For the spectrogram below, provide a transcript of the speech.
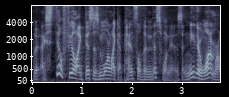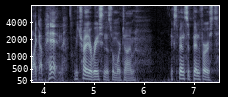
but I still feel like this is more like a pencil than this one is, and neither one of them are like a pen. Let me try erasing this one more time. Expensive pen first.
